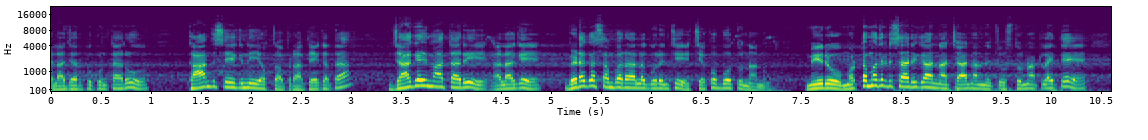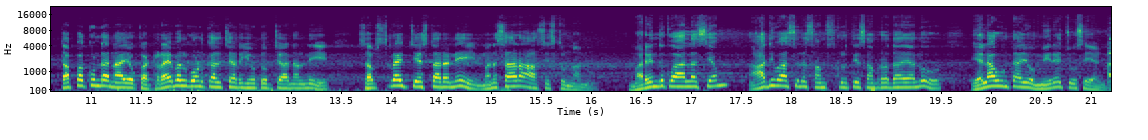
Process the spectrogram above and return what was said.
ఎలా జరుపుకుంటారు కాందసేగ్ని యొక్క ప్రత్యేకత జాగై మాతారి అలాగే బిడగ సంబరాల గురించి చెప్పబోతున్నాను. మీరు మొట్టమొదటిసారిగా నా ఛానల్ని చూస్తున్నట్లయితే తప్పకుండా నా యొక్క ట్రైబల్ గోండ్ కల్చర్ యూట్యూబ్ ఛానల్ని సబ్స్క్రైబ్ చేస్తారని మనసారా ఆశిస్తున్నాను. మరెందుకు ఆలస్యం? ఆదివాసుల సంస్కృతి సంప్రదాయాలు ఎలా ఉంటాయో మీరే చూసేయండి.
